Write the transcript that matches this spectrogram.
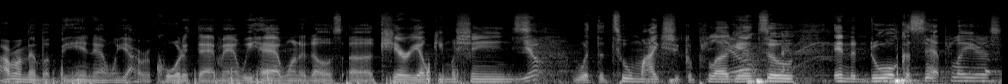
I remember being there when y'all recorded that. Man, we had one of those uh, karaoke machines Yep. with the two mics you could plug Yep. into, in the dual cassette players,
